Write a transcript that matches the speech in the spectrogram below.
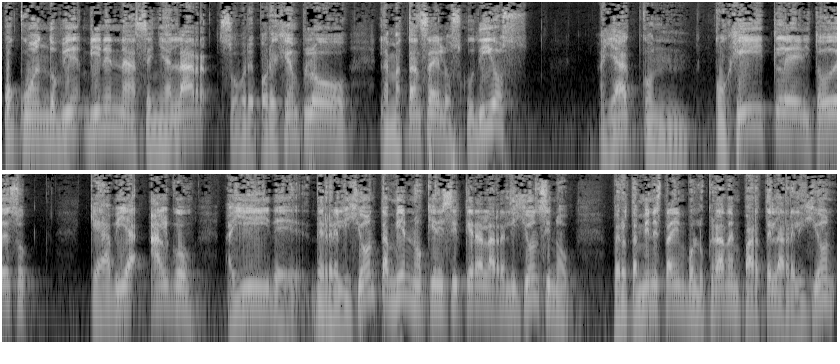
O cuando vi- vienen a señalar sobre, por ejemplo, la matanza de los judíos, allá con, con Hitler y todo eso, que había algo allí de, de religión también, no quiere decir que era la religión, sino, pero también está involucrada en parte la religión.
